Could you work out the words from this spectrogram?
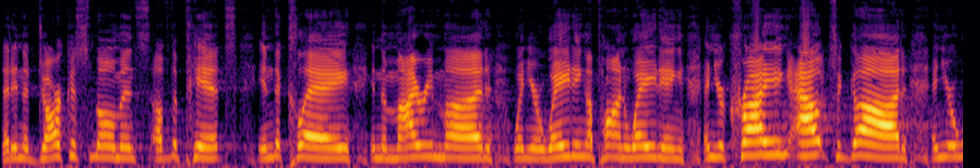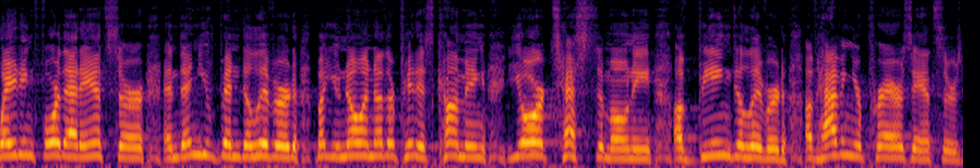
That in the darkest moments of the pit, in the clay, in the miry mud, when you're waiting upon waiting and you're crying out to God and you're waiting for that answer, and then you've been delivered, but you know another pit is coming, your testimony of being delivered, of having your prayers answered,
